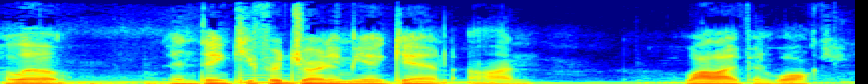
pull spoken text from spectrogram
Hello, and thank you for joining me again on While I've Been Walking.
